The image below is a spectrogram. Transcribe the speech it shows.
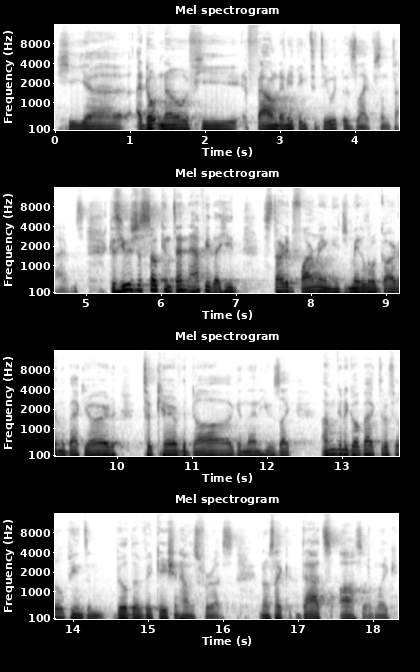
he uh, I don't know if he found anything to do with his life sometimes because he was just so content and happy that he started farming. He just made a little garden in the backyard, took care of the dog, and then he was like I'm gonna go back to the Philippines and build a vacation house for us. And I was like, that's awesome. Like,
